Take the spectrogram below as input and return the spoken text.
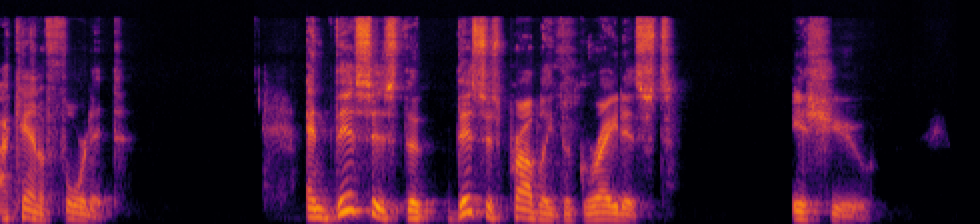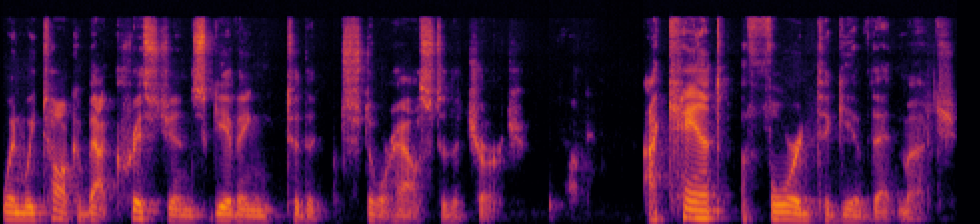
I can't afford it. And this is the this is probably the greatest issue when we talk about Christians giving to the storehouse to the church. I can't afford to give that much.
